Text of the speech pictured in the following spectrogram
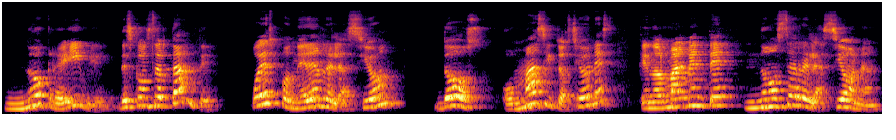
no creíble, desconcertante. Puedes poner en relación dos o más situaciones que normalmente no se relacionan,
